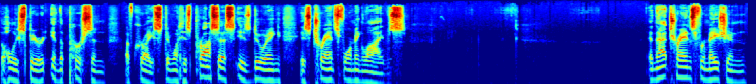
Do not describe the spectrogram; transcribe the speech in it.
the Holy Spirit in the person of Christ. And what his process is doing is transforming lives. And that transformation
